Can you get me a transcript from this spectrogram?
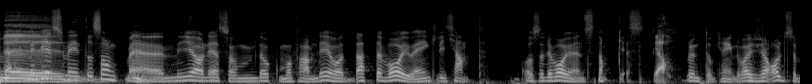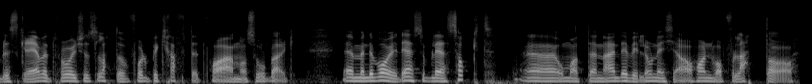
men, det, men det eh, som er interessant med mye av det som da kommer frem, det er jo at dette var jo egentlig kjent. Altså Det var jo en snakkes Ja. rundt omkring. Det var ikke alt som ble skrevet, for det var ikke så lett å få det bekreftet fra Erna Solberg. Eh, men det var jo det som ble sagt, eh, om at eh, nei, det ville hun ikke, han var for lett. og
